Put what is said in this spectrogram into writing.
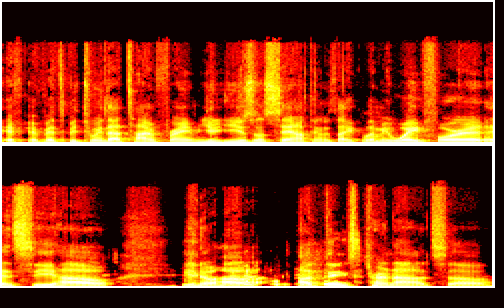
if, if it's between that time frame, you, you just don't say anything. It's like, let me wait for it and see how, you know, how how things turn out. So,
